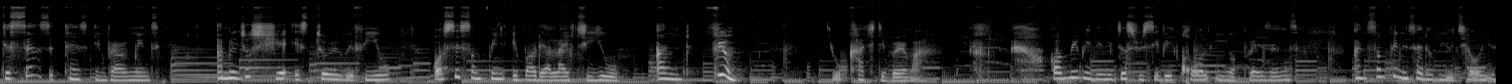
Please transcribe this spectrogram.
they sense the tense environment I may just share a story with you or say something about their life to you, and film, you'll catch the verma. or maybe they may just receive a call in your presence, and something inside of you tell you,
